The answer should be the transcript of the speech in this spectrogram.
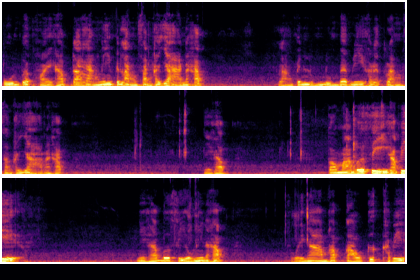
ปูนเปลือกหอยครับ ด้านหลังนี่เป็นหลังสังขยานะครับ หลังเป็นหลุมๆแบบนี้เขาเรียกหลังสังขยานะครับ นี่ครับ ต่อมาเบอร์สี่ครับพี่ นี่ครับ เบอร์สี่องนี้นะครับ สวยงามครับ เก่ากึกครับพี่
